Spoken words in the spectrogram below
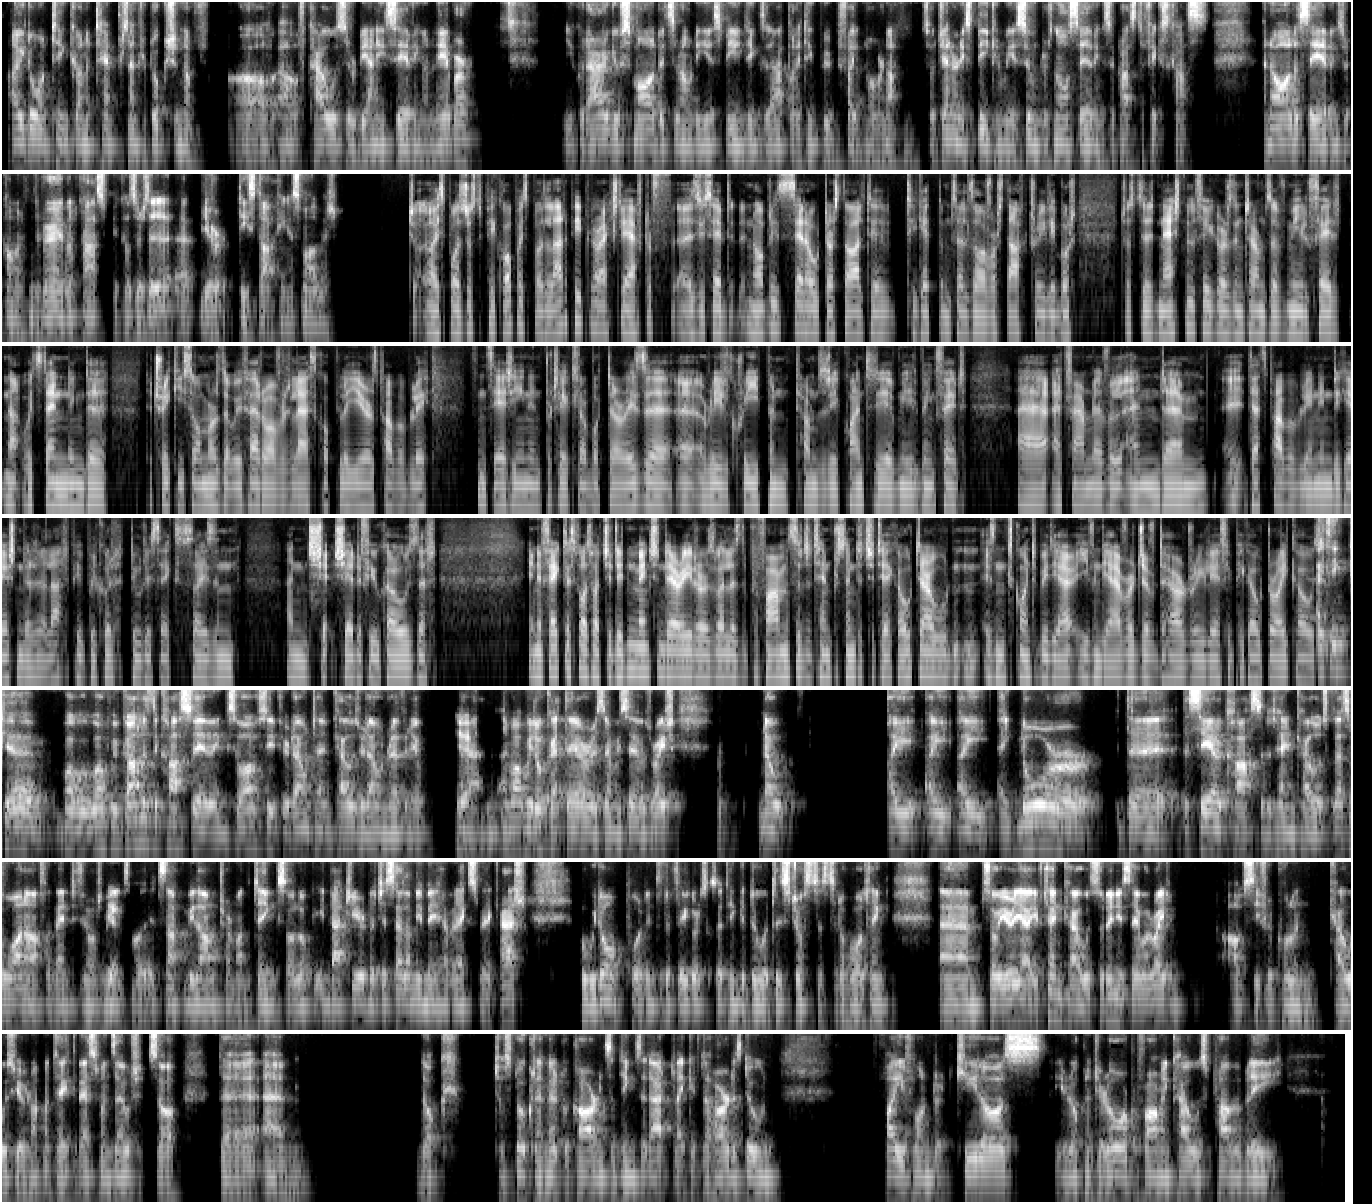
I don't think on a 10% reduction of, of, of cows, there'll be any saving on labour. You could argue small bits around ESB and things like that, but I think we'd be fighting over nothing. So generally speaking, we assume there's no savings across the fixed costs. And all the savings are coming from the variable costs because there's a, a you're destocking a small bit. I suppose just to pick up, I suppose a lot of people are actually after, as you said, nobody's set out their stall to, to get themselves overstocked really, but just the national figures in terms of meal fed, notwithstanding the, the tricky summers that we've had over the last couple of years, probably since 18 in particular, but there is a, a, a real creep in terms of the quantity of meal being fed uh, at farm level, and um, it, that's probably an indication that a lot of people could do this exercise and and sh- shed a few cows that in effect, I suppose what you didn't mention there either, as well as the performance of the ten percent that you take out there, wouldn't isn't going to be the even the average of the herd really if you pick out the right cows. I think uh, what, we- what we've got is the cost saving. So obviously, if you're down 10 cows, you're down revenue. Yeah. Um, and what we look at there is then we say, I was right. Now, I, I, I ignore the the sale cost of the 10 cows because that's a one off event, if you know what I mean. Yeah. So it's not going to be long term on the thing. So look, in that year that you sell them, you may have an extra bit of cash, but we don't put into the figures because I think it do it disjustice to the whole thing. Um, so you're, yeah, you have 10 cows. So then you say, well, right, obviously if you're culling cows, you're not going to take the best ones out. So the, um, look, just looking at milk accordance and things like that, like if the herd is doing 500 kilos, you're looking at your lower performing cows, probably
